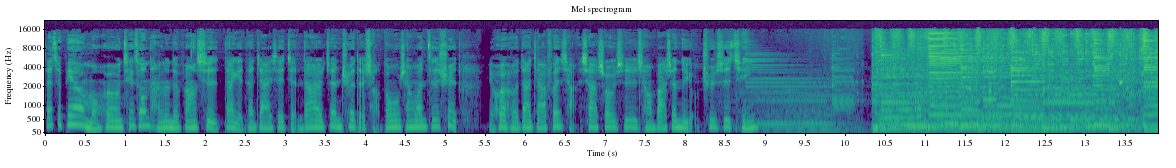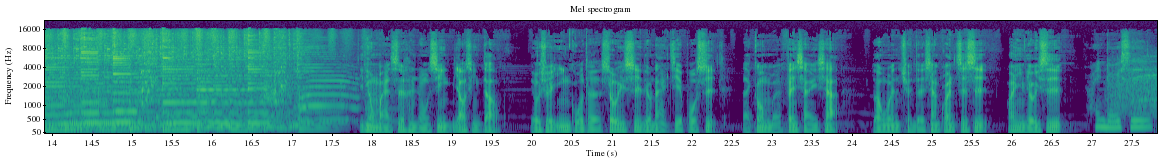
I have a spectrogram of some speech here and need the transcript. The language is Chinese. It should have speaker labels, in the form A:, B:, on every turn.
A: 在这边，我们会用轻松谈论的方式，带给大家一些简单而正确的小动物相关资讯，也会和大家分享一下兽医师日常发生的有趣事情。
B: 今天我们还是很荣幸邀请到。留学英国的兽医师刘乃杰博士来跟我们分享一下短吻犬的相关知识。欢迎刘医师，
A: 欢迎刘医师，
